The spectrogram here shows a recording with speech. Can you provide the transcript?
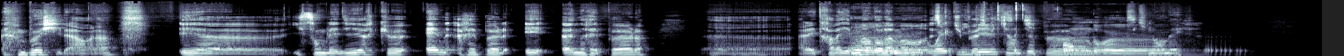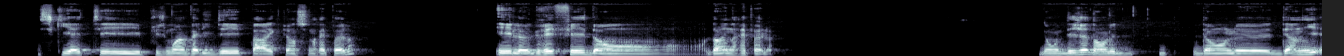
Boshida, voilà. Et euh, il semblait dire que N-Ripple et Unripple euh, allaient travailler main dans la main. Est-ce que tu peux expliquer un petit peu euh, ce qu'il en est? euh, Ce qui a été plus ou moins validé par l'expérience Unripple et le greffé dans, dans Nripple. Donc déjà dans le, dans le dernier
